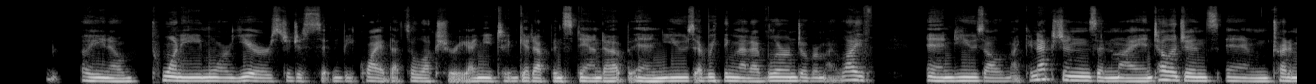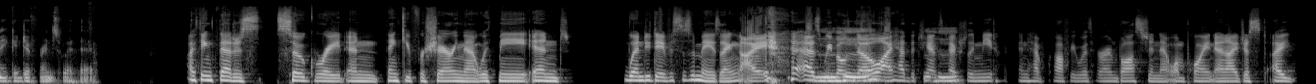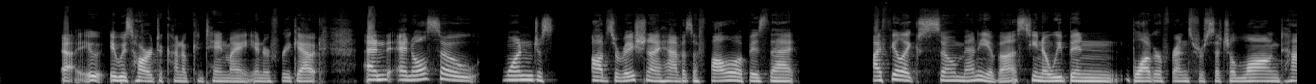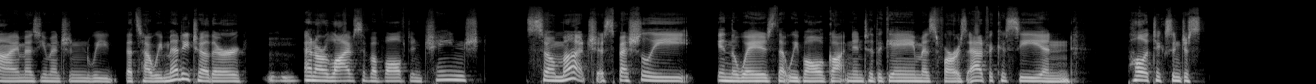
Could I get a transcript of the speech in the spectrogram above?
uh, you know 20 more years to just sit and be quiet that's a luxury i need to get up and stand up and use everything that i've learned over my life and use all of my connections and my intelligence and try to make a difference with it i think that is so great and thank you for sharing that with me and Wendy Davis is amazing. I, as we mm-hmm. both know, I had the chance mm-hmm. to actually meet and have coffee with her in Boston at one point, and I just, I uh, it, it was hard to kind of contain my inner freak out. And and also one just observation I have as a follow up is that I feel like so many of us, you know, we've been blogger friends for such a long time. As you mentioned, we that's how we met each other, mm-hmm. and our lives have evolved and changed so much, especially in the ways that we've all gotten into the game as far as advocacy and politics and just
